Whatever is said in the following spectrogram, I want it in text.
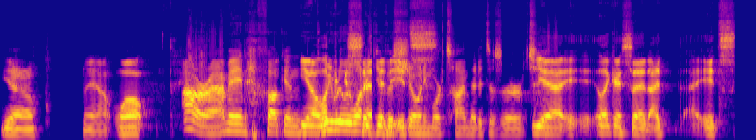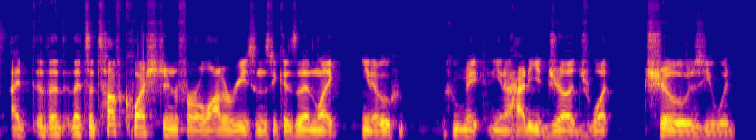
yeah. Yeah. Well, All right. I mean, fucking. You know, do we really I want to give this show any more time that it deserves? yeah. It, it- like I said, I I- it's I that's a tough question for a lot of reasons because then like you know who, make you know how do you judge what shows you would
